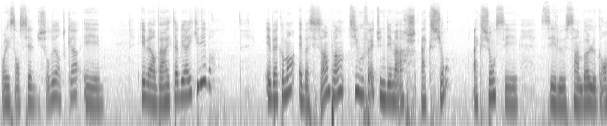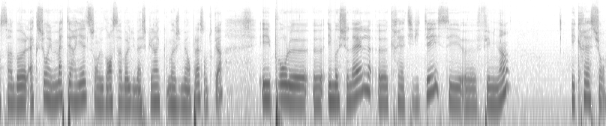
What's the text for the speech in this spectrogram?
pour l'essentiel du surdoué en tout cas. Et, et eh ben, on va rétablir l'équilibre. Et bien comment? Et ben c'est simple. Hein. Si vous faites une démarche action, action c'est c'est le symbole, le grand symbole. Action et matériel sont le grand symbole du masculin que moi j'ai mis en place en tout cas. Et pour le euh, émotionnel, euh, créativité, c'est euh, féminin. Et création,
